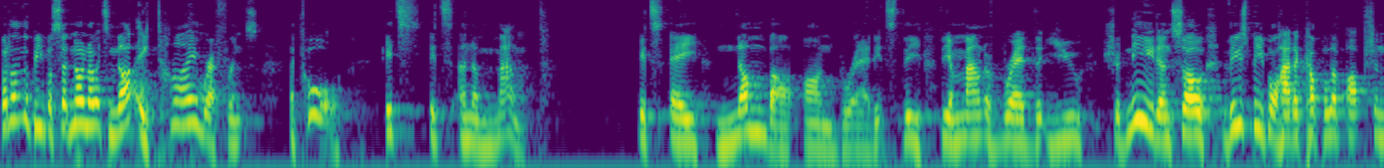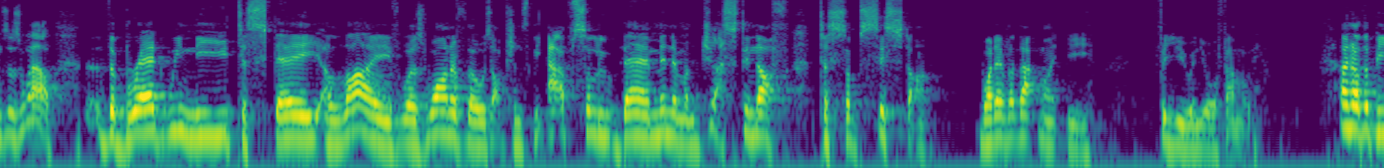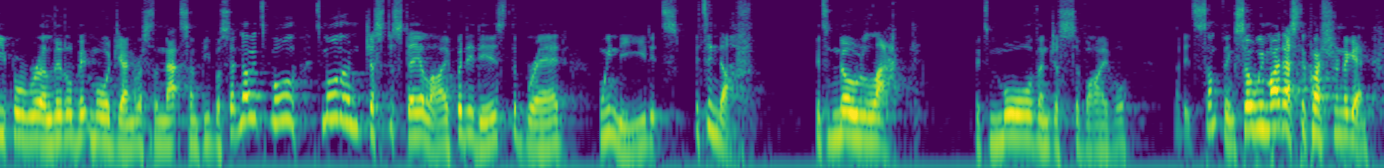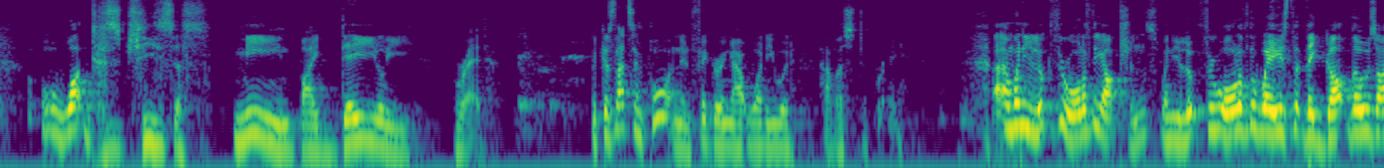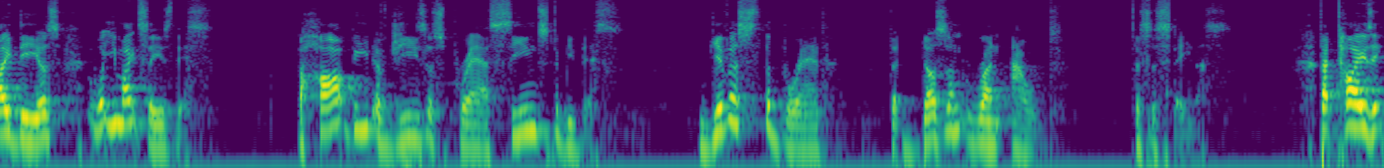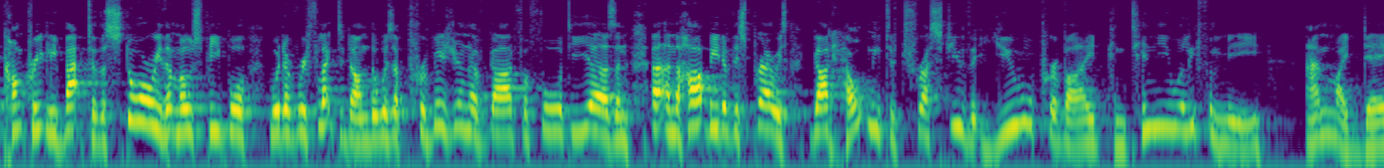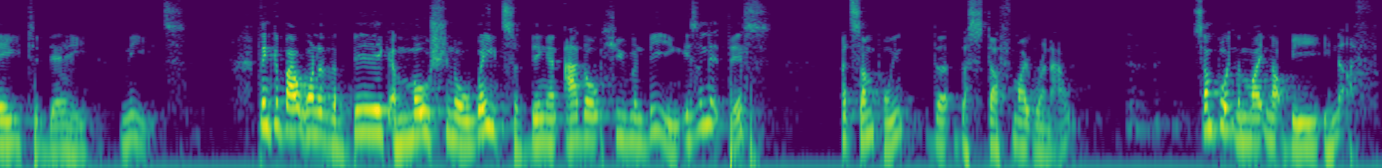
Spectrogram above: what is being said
But other people said, no, no, it's not a time reference at all. It's, it's an amount. It's a number on bread. It's the, the amount of bread that you should need. And so these people had a couple of options as well. The bread we need to stay alive was one of those options, the absolute bare minimum, just enough to subsist on, whatever that might be for you and your family. And other people were a little bit more generous than that. Some people said, no, it's more, it's more than just to stay alive, but it is the bread we need. It's, it's enough. It's no lack. It's more than just survival, but it's something. So we might ask the question again what does Jesus mean by daily bread? Because that's important in figuring out what he would have us to pray. And when you look through all of the options, when you look through all of the ways that they got those ideas, what you might say is this the heartbeat of Jesus' prayer seems to be this Give us the bread that doesn't run out to sustain us. That ties it concretely back to the story that most people would have reflected on. There was a provision of God for 40 years, and, uh, and the heartbeat of this prayer is God, help me to trust you that you will provide continually for me and my day to day needs. Think about one of the big emotional weights of being an adult human being. Isn't it this? At some point, the, the stuff might run out. At some point, there might not be enough.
